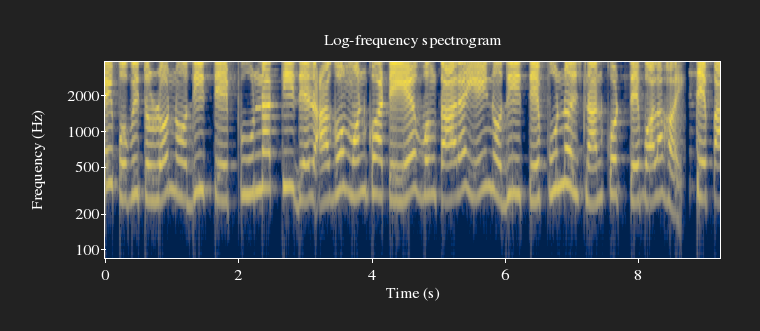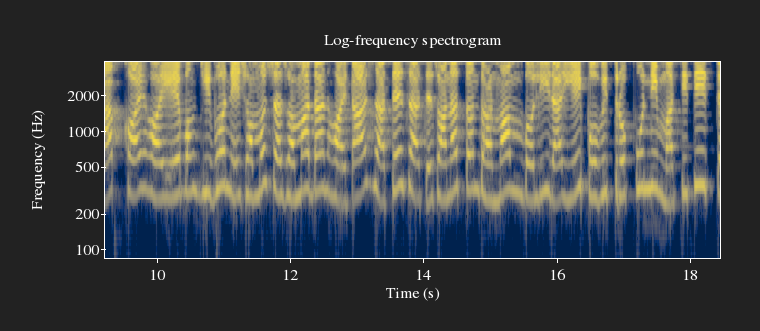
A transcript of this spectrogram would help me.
এই পবিত্র নদীতে পুণ্যার্থীদের আগমন ঘটে এবং তারা এই নদীতে পুণ্য স্নান করতে বলা হয়। এতে পাপ ক্ষয় হয় এবং জীবনে সমস্যা সমাধান হয়। তার সাথে সাথে সনাতন ধর্মাবলীরা এই পবিত্র পূর্ণিমা তিথিতে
